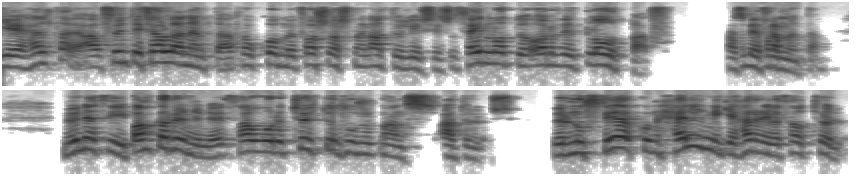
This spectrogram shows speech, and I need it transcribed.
Ég held að á fundi fjálanemndar þá komu fósvarsmenn aturlífsins og þeir notu orðið blóðbað, það sem er framöndan. Munið því í bankarhuninu þá voru 20.000 manns aturlaus. Við erum nú þegar komin helmingi herri við þá tölu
